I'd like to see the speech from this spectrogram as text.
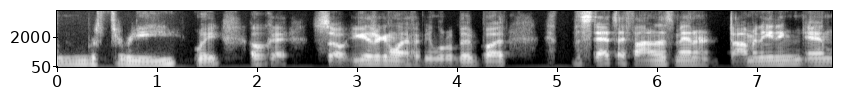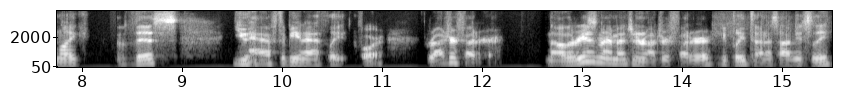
Number three. Wait. Okay. So you guys are gonna laugh at me a little bit, but the stats I found on this man are dominating, and like this, you have to be an athlete for. Roger Federer. Now, the reason I mentioned Roger Federer, he played tennis, obviously,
